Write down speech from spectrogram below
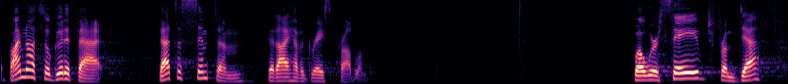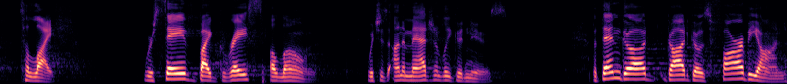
If I'm not so good at that, that's a symptom that I have a grace problem. Well, we're saved from death to life. We're saved by grace alone, which is unimaginably good news. But then God, God goes far beyond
